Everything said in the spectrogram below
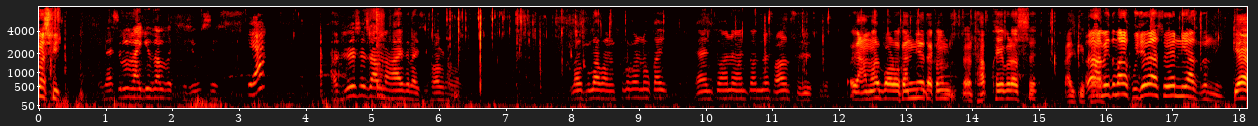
বাসবি? ইয়া ওই আমার বড় কান নিয়ে দেখলাম ঠাপ খেয়ে বেড়াচ্ছে। কালকে আমি তোমার খুঁজে বেড়াচ্ছি নিয়ে আসবেন কে?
